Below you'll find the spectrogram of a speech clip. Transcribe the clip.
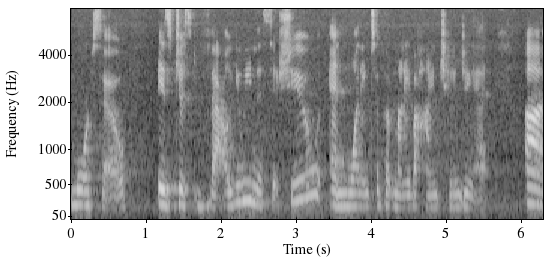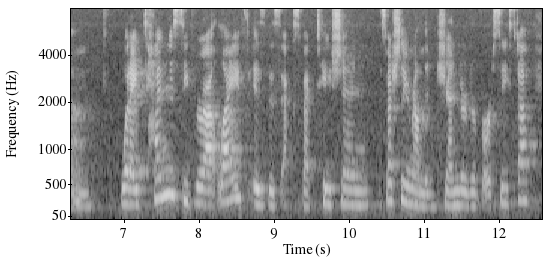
more so, is just valuing this issue and wanting to put money behind changing it. Um, what I tend to see throughout life is this expectation, especially around the gender diversity stuff,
